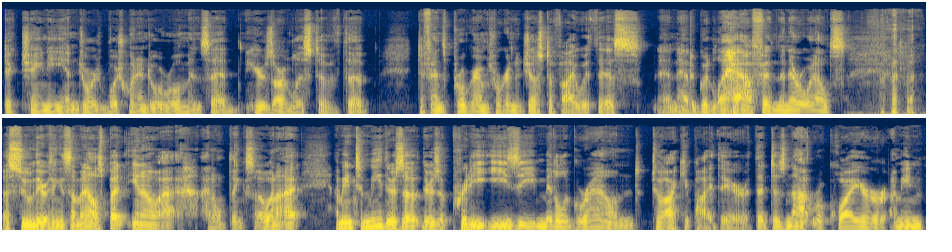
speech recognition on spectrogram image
Dick Cheney and George Bush went into a room and said, "Here's our list of the defense programs we're going to justify with this and had a good laugh and then everyone else assumed they were thinking something else but you know I, I don't think so and i i mean to me there's a there's a pretty easy middle ground to occupy there that does not require i mean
